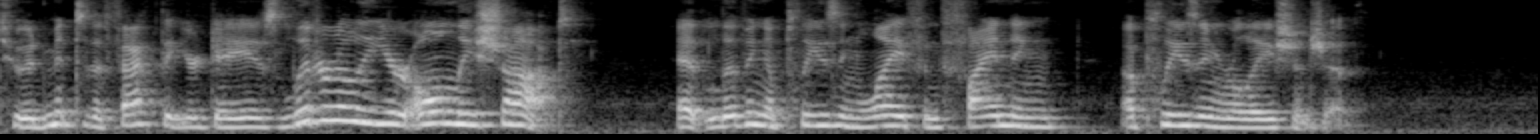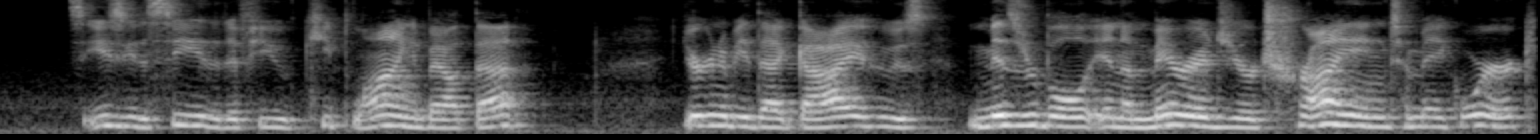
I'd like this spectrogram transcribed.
To admit to the fact that you're gay is literally your only shot at living a pleasing life and finding a pleasing relationship. It's easy to see that if you keep lying about that, you're going to be that guy who's miserable in a marriage you're trying to make work,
